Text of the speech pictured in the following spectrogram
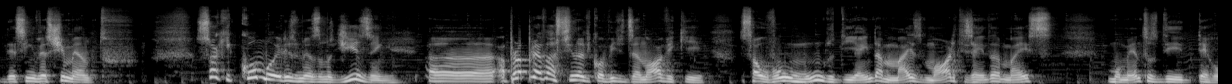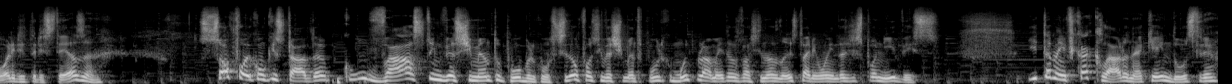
desse investimento. Só que, como eles mesmos dizem, uh, a própria vacina de Covid-19, que salvou o mundo de ainda mais mortes, ainda mais momentos de terror e de tristeza, só foi conquistada com um vasto investimento público. Se não fosse investimento público, muito provavelmente as vacinas não estariam ainda disponíveis. E também fica claro né, que a indústria,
